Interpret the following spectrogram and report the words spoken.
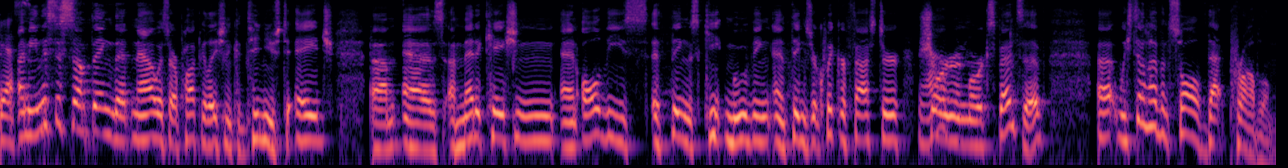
Yes. I mean, this is something that now, as our population continues to age, um, as a medication and all these uh, things keep moving, and things are quicker, faster, shorter, and more expensive. Uh, we still haven't solved that problem.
